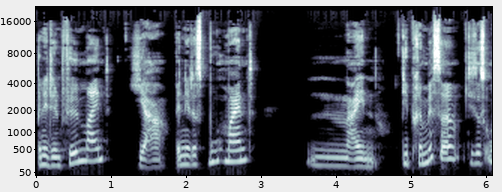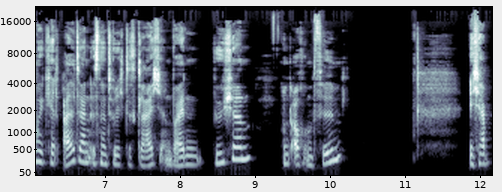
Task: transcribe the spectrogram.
Wenn ihr den Film meint, ja. Wenn ihr das Buch meint, nein. Die Prämisse dieses umgekehrt Altern ist natürlich das gleiche in beiden Büchern und auch im Film. Ich habe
